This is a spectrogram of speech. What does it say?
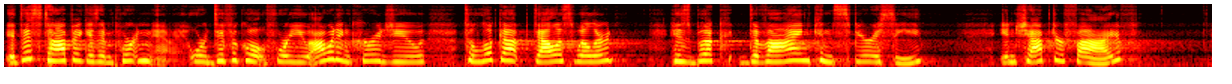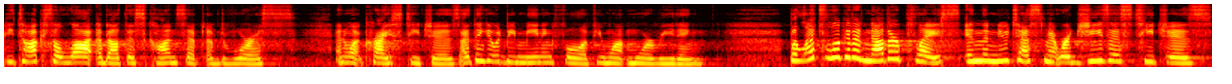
If this topic is important or difficult for you, I would encourage you to look up Dallas Willard, his book, Divine Conspiracy. In chapter 5, he talks a lot about this concept of divorce and what Christ teaches. I think it would be meaningful if you want more reading. But let's look at another place in the New Testament where Jesus teaches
